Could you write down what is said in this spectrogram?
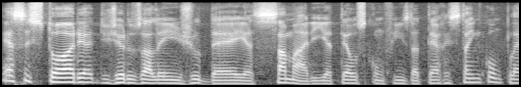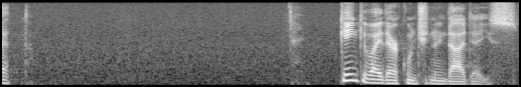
Essa história de Jerusalém, Judéia, Samaria, até os confins da terra está incompleta. Quem que vai dar continuidade a isso?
